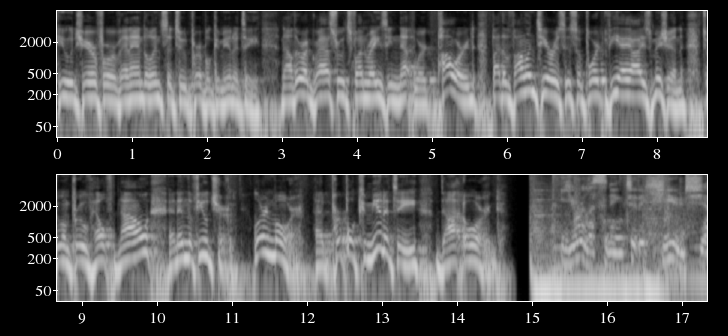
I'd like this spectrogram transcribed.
Huge here for Van Andel Institute Purple Community. Now, they're a grassroots fundraising network powered by the volunteers who support VAI's mission to improve health now and in the future. Learn more at purplecommunity.org. You're listening to The Huge Show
